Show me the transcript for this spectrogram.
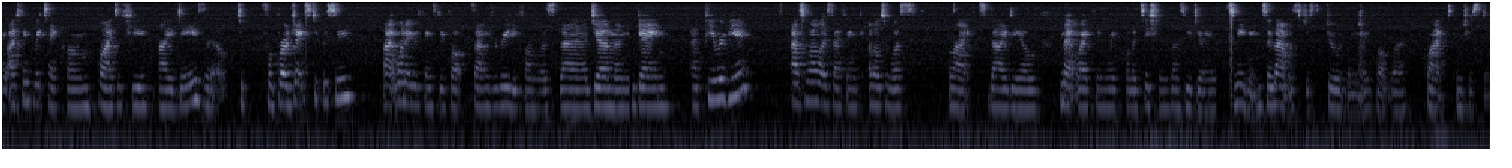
I think we take home quite a few ideas to, for projects to pursue. Like one of the things we thought sounded really fun was the German game uh, peer review, as well as I think a lot of us liked the idea of networking with politicians as you do in Sweden. So that was just two of them we thought were quite interesting.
